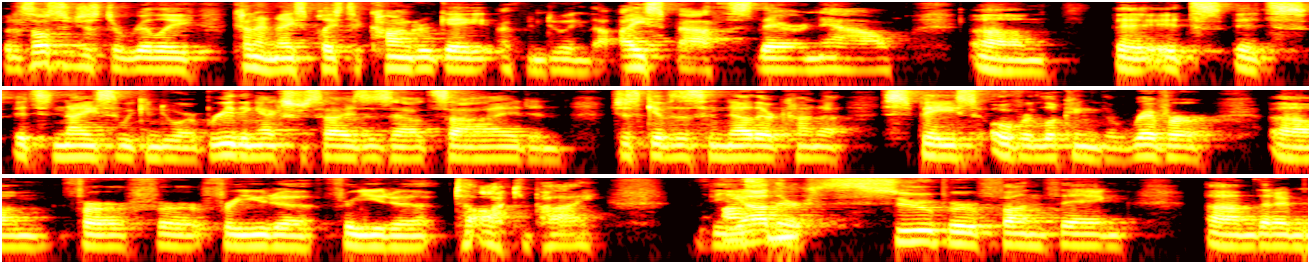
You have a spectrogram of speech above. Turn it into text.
but it's also just a really kind of nice place to congregate. I've been doing the ice baths there now. Um, it's it's it's nice we can do our breathing exercises outside and just gives us another kind of space overlooking the river um, for for for you to for you to to occupy the awesome. other super fun thing um, that i'm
